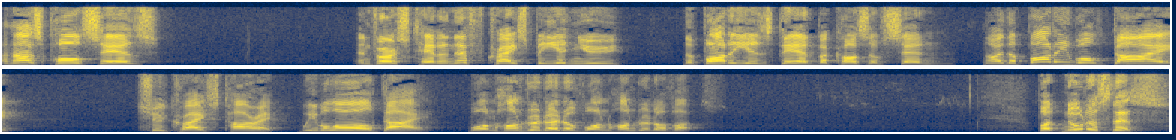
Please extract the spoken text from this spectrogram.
And as Paul says in verse 10, and if Christ be in you, the body is dead because of sin. Now, the body will die should Christ tarry. We will all die. 100 out of 100 of us. But notice this.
